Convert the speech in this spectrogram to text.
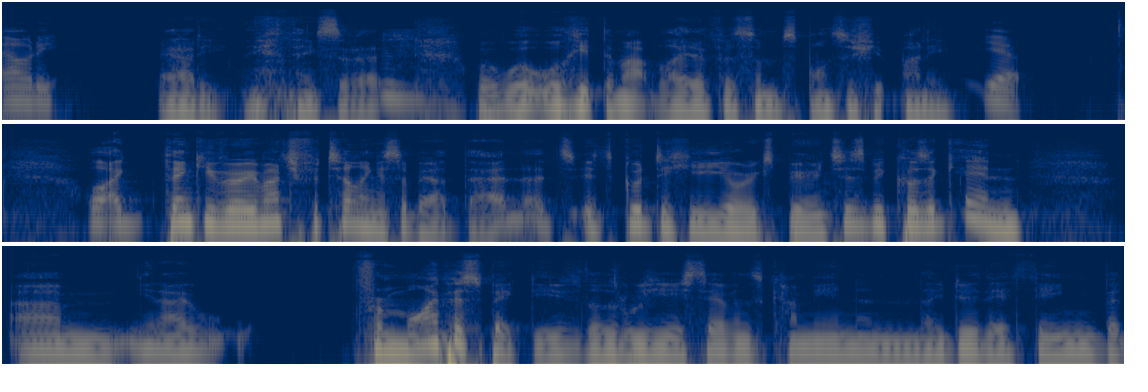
Audi. Audi. Thanks for that. Mm. We'll, we'll we'll hit them up later for some sponsorship money. Yeah. Well, I thank you very much for telling us about that. It's it's good to hear your experiences because again, um, you know, from my perspective, the little year sevens come in and they do their thing, but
